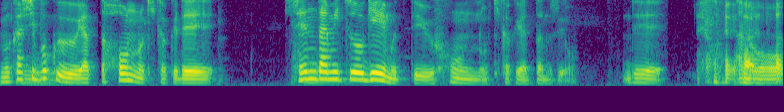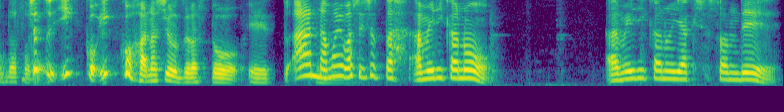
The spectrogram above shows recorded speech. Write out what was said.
昔僕やった本の企画で「千田光夫ゲーム」っていう本の企画やったんですよ。であはいのちょっと一個一個話をずらすとえーっとあー名前忘れちゃった。アメリカのアメリカの役者さんで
